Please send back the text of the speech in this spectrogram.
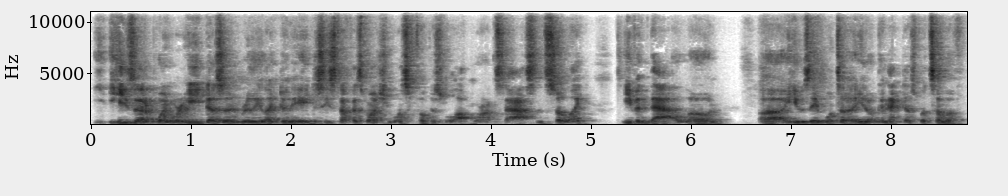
he's at a point where he doesn't really like doing the agency stuff as much. He wants to focus a lot more on SaaS. And so like even that alone, uh, he was able to, you know, connect us with some of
